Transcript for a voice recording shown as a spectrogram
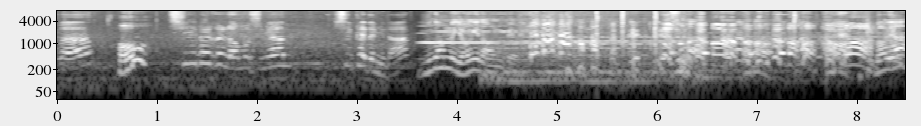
심박수가 어? 700을 넘으시면 실패됩니다. 누가 하면 0이 나오면 돼. 너야? 너야?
